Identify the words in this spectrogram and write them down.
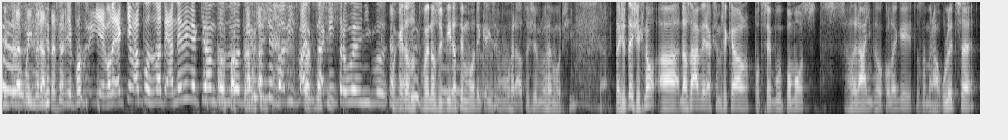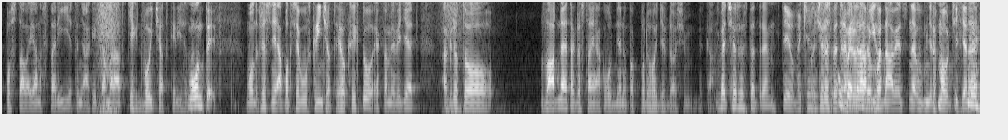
my se napojíme na tebe. Přesně, pozvi mě, vole, jak tě mám pozvat, já nevím, jak tě mám pozvat, to musíš, nebaví, nějaký musíš- trouhelník, vole. Pak je ta zodpovědnost vybírat ty mody, které se budou hrát, což je mnohem horší. Tak. Takže to je všechno. A na závěr, jak jsem říkal, potřebuji pomoc s hledáním toho kolegy, to znamená ulice, postava Jan Starý, je to nějaký kamarád těch dvojčat, který se tam... Wanted. On, přesně, a potřebuji screenshot jeho ksichtu, jak tam je vidět. A kdo to zvládne, tak dostane nějakou odměnu pak po dohodě v dalším vykázu. Večeře s Petrem. Ty jo, večer. Večeře s Petrem je docela doma. výhodná věc, ne, u mě doma určitě ne.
